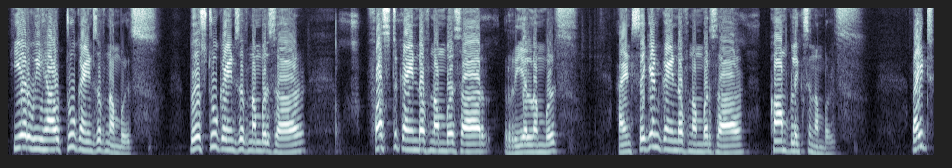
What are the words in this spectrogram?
here we have two kinds of numbers. Those two kinds of numbers are first kind of numbers are real numbers and second kind of numbers are complex numbers. Right?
